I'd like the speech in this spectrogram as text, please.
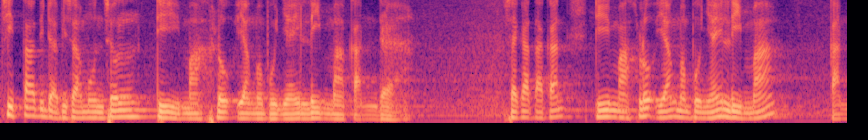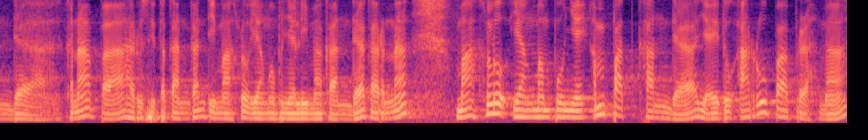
cita tidak bisa muncul di makhluk yang mempunyai lima kanda. Saya katakan di makhluk yang mempunyai lima kanda. Kenapa harus ditekankan di makhluk yang mempunyai lima kanda? Karena makhluk yang mempunyai empat kanda, yaitu arupa Brahma,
